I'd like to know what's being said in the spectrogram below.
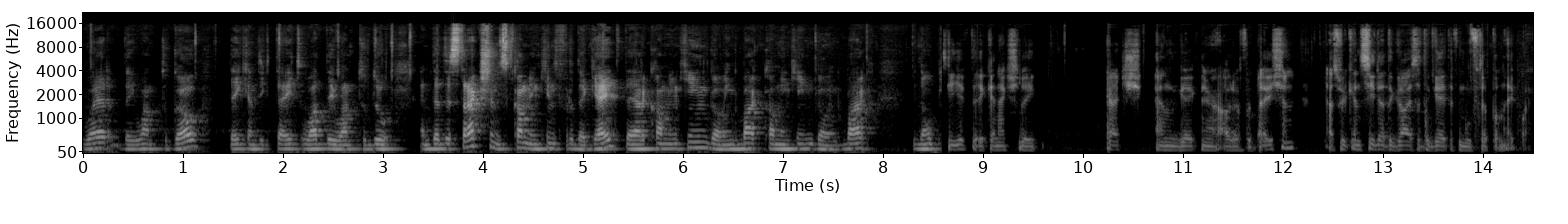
where they want to go. They can dictate what they want to do. And the distraction is coming in through the gate. They are coming in, going back, coming in, going back. You know, see if they can actually catch Endgegner out of rotation. As we can see that the guys at the gate have moved up on A point.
